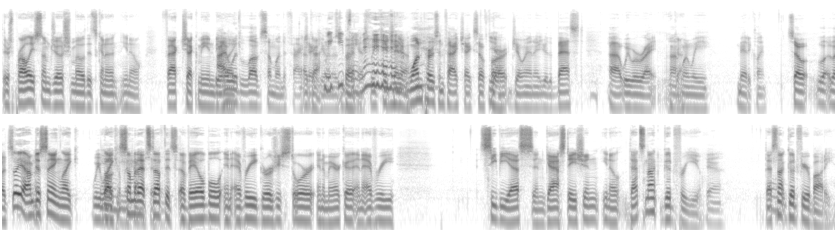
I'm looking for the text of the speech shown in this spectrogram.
There's probably some Joe Schmo that's gonna you know fact check me and be I like, would love someone to fact check Okay. you. We keep podcast. saying that. We keep saying Yeah. it. One person fact check so Yeah. far. Joanna, you're the best. Uh, we were right uh, Okay. when we made a claim. So l- let's. So yeah, I'm just saying like we like welcome the some of that stuff that's available in every grocery store in America and every CVS and gas station, you know, that's not good for you. Yeah. That's Right. not good for your body.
